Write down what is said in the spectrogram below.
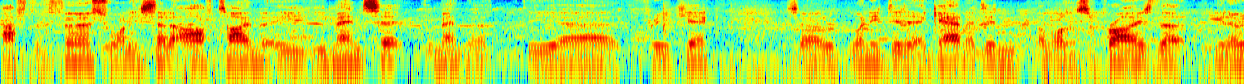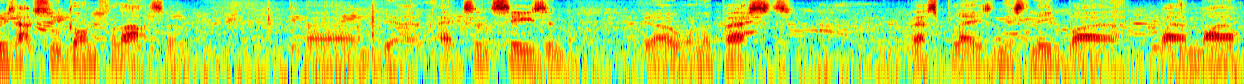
after the first one, he said at half time that he, he meant it. He meant the, the uh, free kick. So when he did it again, I didn't. I wasn't surprised that you know he's actually gone for that. So um, yeah, excellent season. You know, one of the best best players in this league by a, by a mile.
